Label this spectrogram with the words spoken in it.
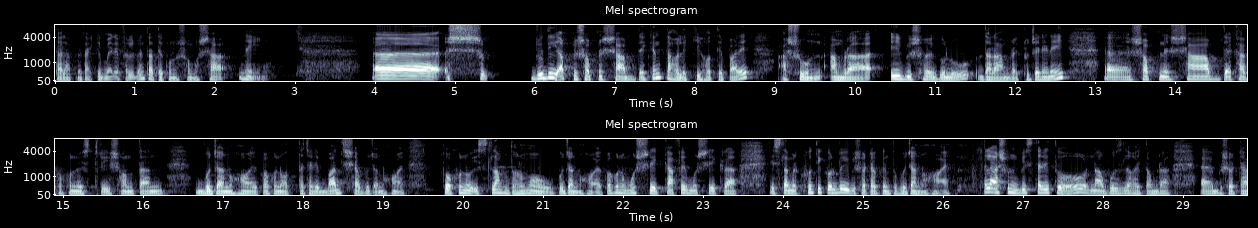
তাহলে আপনি তাকে মেরে ফেলবেন, তাতে কোনো সমস্যা নেই। যদি আপনি স্বপ্নে সাপ দেখেন তাহলে কি হতে পারে? আসুন আমরা এই বিষয়গুলো দ্বারা আমরা একটু জেনে নেই। আহ, স্বপ্নে সাপ দেখা কখনো স্ত্রী সন্তান বোঝানো হয় কখনো অত্যাচারী বাদশাহ বোঝানো হয় কখনো ইসলাম ধর্ম বোঝানো হয় কখনো মুশরিক কাফের মুশরিকরা ইসলামের ক্ষতি করবে এই বিষয়টাও কিন্তু বোঝানো হয়। তাহলে আসুন বিস্তারিত না বুঝলে হয়তো আমরা বিষয়টা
